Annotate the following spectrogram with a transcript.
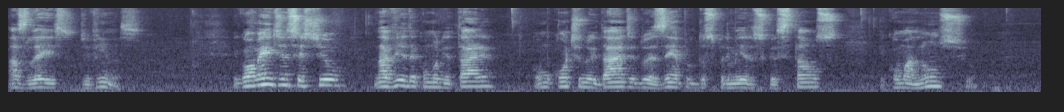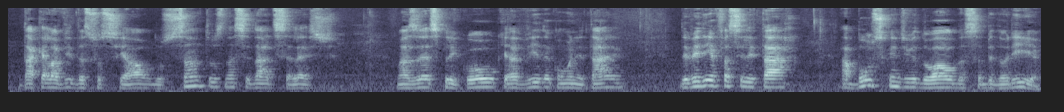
às leis divinas. Igualmente insistiu na vida comunitária como continuidade do exemplo dos primeiros cristãos e como anúncio daquela vida social dos santos na cidade celeste, mas explicou que a vida comunitária deveria facilitar a busca individual da sabedoria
